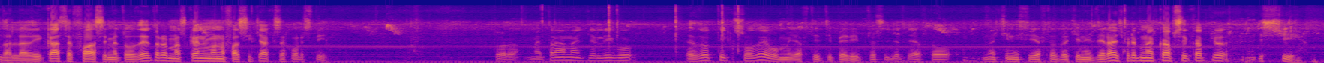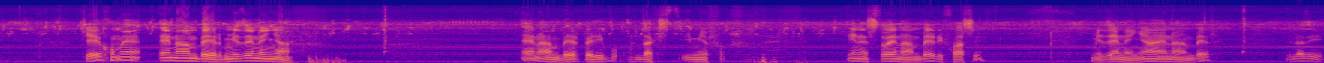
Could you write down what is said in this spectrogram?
δηλαδή κάθε φάση με το ουδέτερο μας κάνει μονοφασικιά ξεχωριστή τώρα μετράμε και λίγο εδώ τι ξοδεύουμε για αυτή την περίπτωση γιατί αυτό να κινηθεί αυτό το κινητηράκι πρέπει να κάψει κάποιο ισχύ. Και έχουμε ένα αμπέρ 0,9 ένα αμπέρ περίπου εντάξει είναι στο 1 αμπέρ η φάση. 0,9 ένα αμπέρ δηλαδή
